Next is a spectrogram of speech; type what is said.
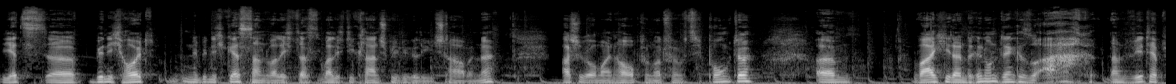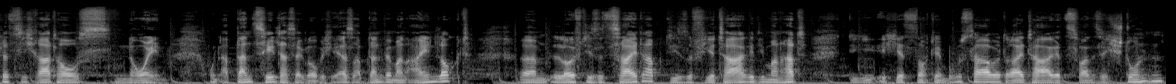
Jetzt äh, bin ich heute, ne, bin ich gestern, weil ich das, weil ich die Clanspiele geleakt habe, ne? Asche über mein Haupt, 150 Punkte. Ähm, war ich hier dann drin und denke so, ach, dann wird ja plötzlich Rathaus 9. Und ab dann zählt das ja, glaube ich, erst ab dann, wenn man einloggt, ähm, läuft diese Zeit ab, diese vier Tage, die man hat, die ich jetzt noch den Boost habe, drei Tage, 20 Stunden.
